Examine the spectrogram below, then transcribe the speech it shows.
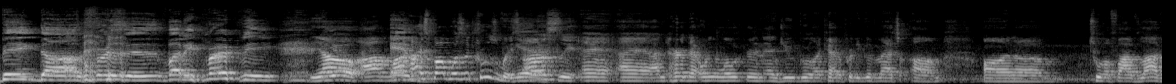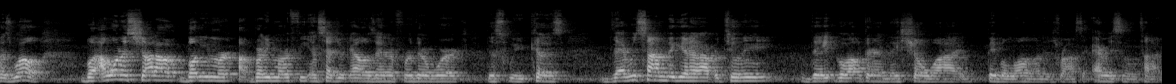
Big Dog versus Buddy Murphy. Yo, um, my and- high spot was the cruiserweights, Yeah. honestly, and, and I heard that Oney Lorcan and, and Drew Gulak had a pretty good match um, on um, 205 Live as well. But I want to shout out Buddy, Mur- uh, Buddy Murphy and Cedric Alexander for their work this week because every time they get an opportunity, they go out there and they show why they belong on this roster every single time.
